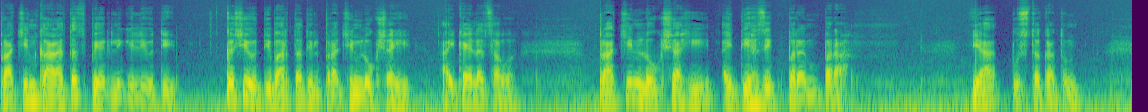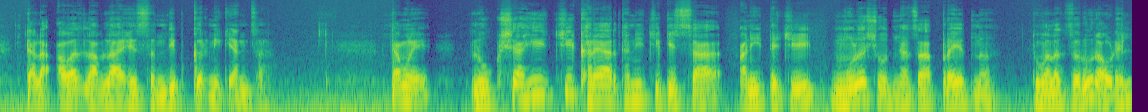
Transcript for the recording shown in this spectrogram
प्राचीन काळातच पेरली गेली होती. कशी होती भारतातील प्राचीन लोकशाही? ऐकायलाच हवं. प्राचीन लोकशाही ऐतिहासिक परंपरा. या पुस्तकातून त्याला आवाज लाभला आहे संदीप कर्णिक यांचा. त्यामुळे लोकशाहीची खऱ्या अर्थाने चिकित्सा आणि त्याची मुळं शोधण्याचा प्रयत्न तुम्हाला जरूर आवडेल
